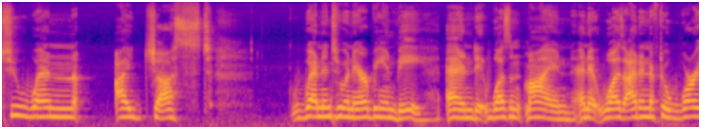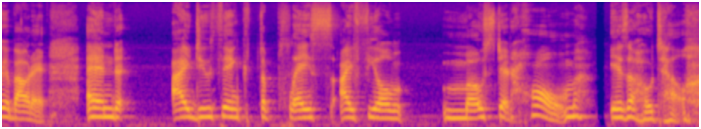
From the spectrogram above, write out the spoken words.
to when I just went into an Airbnb and it wasn't mine and it was I didn't have to worry about it. And I do think the place I feel most at home is a hotel.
